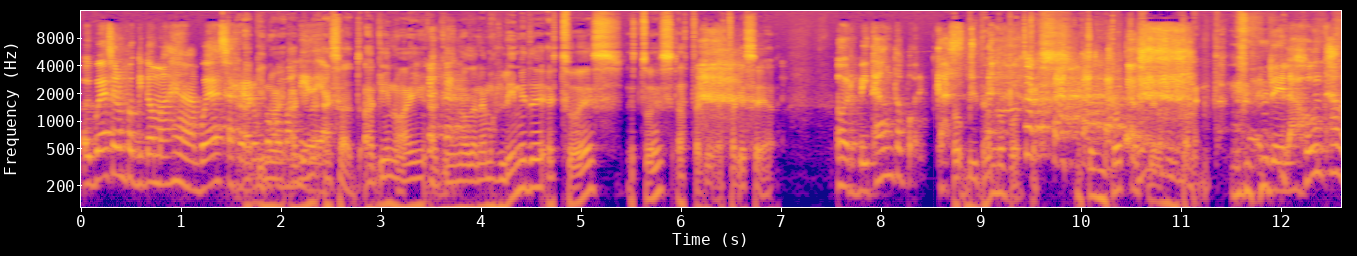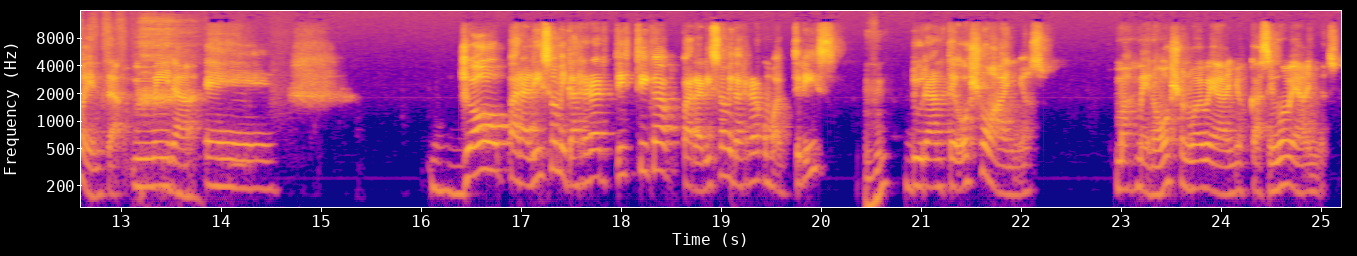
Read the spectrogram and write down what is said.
Hoy voy a hacer un poquito más, eh, voy a desarrollar Aquí un no, poco hay, más aquí la no- exacto. Aquí no hay, aquí no tenemos límite. Esto es, esto es hasta que, hasta que sea. Orbitando Podcast. Orbitando podcast. Esto es un podcast de la Juntamenta. de la Junta Menta. Mira, eh, yo paralizo mi carrera artística, paralizo mi carrera como actriz durante ocho años, más o menos ocho, nueve años, casi nueve años.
